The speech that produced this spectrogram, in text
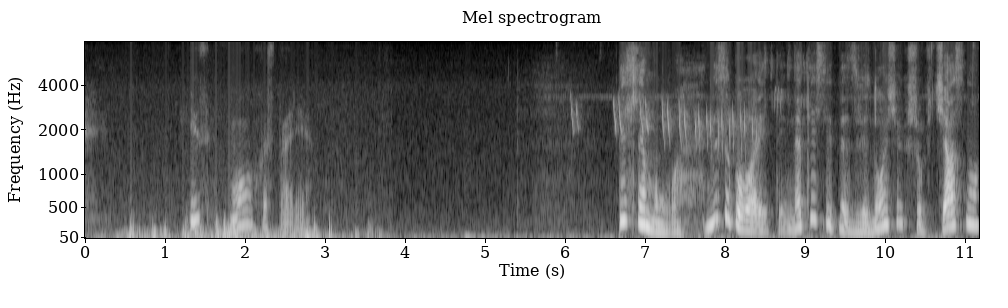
із мого хастарія. Після мова. Не забувайте, натисніть на дзвіночок, щоб вчасно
